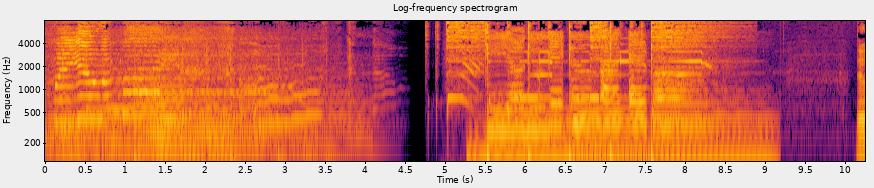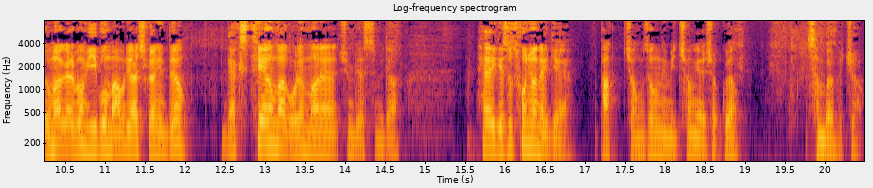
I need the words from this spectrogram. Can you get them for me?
네, 음악 앨범 2부 마무리할 시간인데요. 넥스트의 음악 오랜만에 준비했습니다. 기수 소년에게 박정성님이 청해 주셨고요. 3부에 뵙죠.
